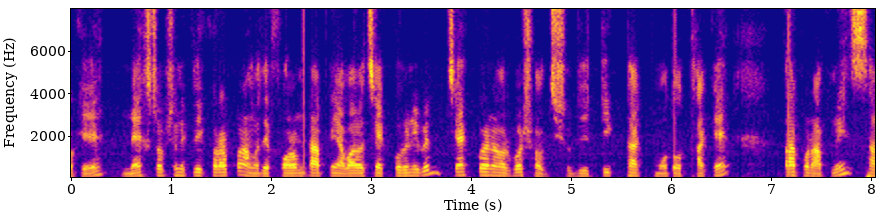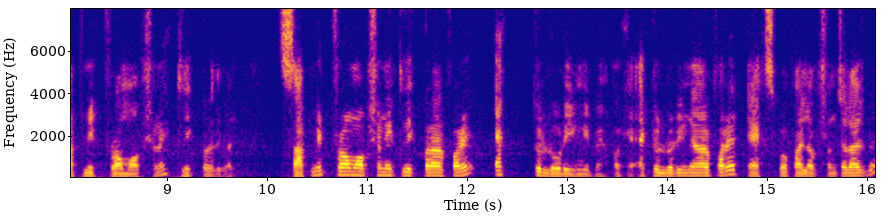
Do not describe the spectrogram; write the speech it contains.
ওকে নেক্সট অপশনে ক্লিক করার পর আমাদের ফর্মটা আপনি আবারও চেক করে নেবেন। চেক করে নেওয়ার পর সব যদি ঠিকঠাক মতো থাকে, তারপর আপনি সাবমিট ফর্ম অপশনে ক্লিক করে দেবেন। সাবমিট ফর্ম অপশনে ক্লিক করার পরে একটু লোডিং নেবে ওকে, একটু লোডিং নেওয়ার পরে ট্যাক্স প্রোফাইল অপশন চলে আসবে।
